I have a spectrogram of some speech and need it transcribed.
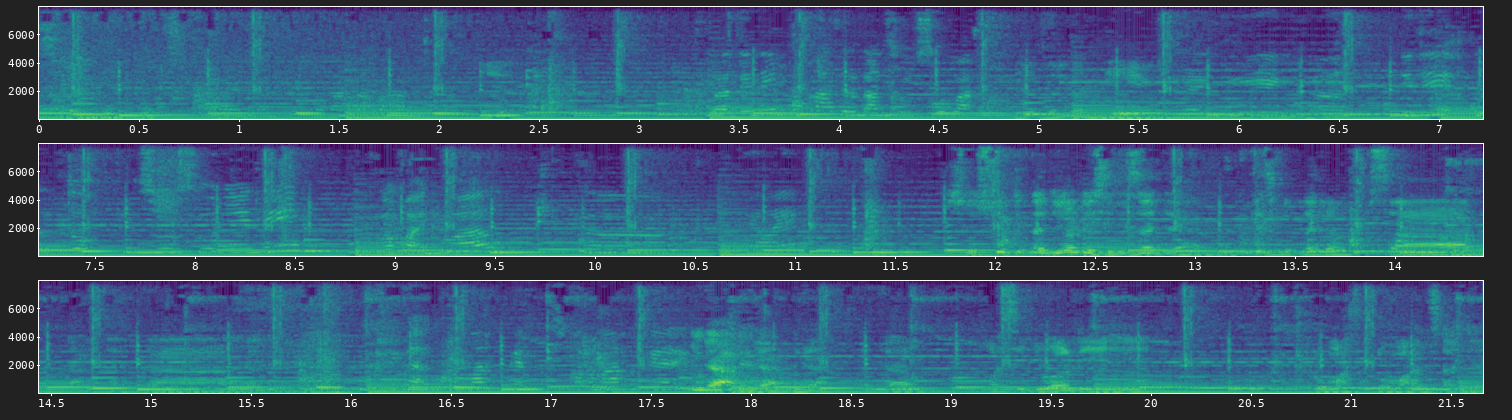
selain rumput berarti ini menghasilkan susu Pak? iya daging daging. Eh, jadi untuk susunya ini bapak jual ke yang lain? susu kita jual di sini saja kita sebut dagang besar enggak enggak enggak. Kita masih jual di rumah-rumahan saja.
